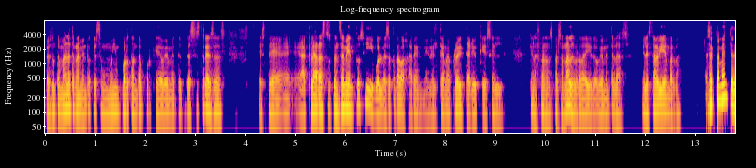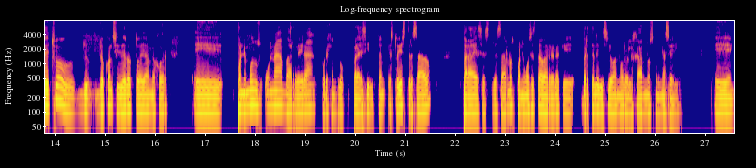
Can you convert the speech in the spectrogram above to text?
Pero es un tema del entrenamiento que es muy importante porque obviamente te desestresas, este, eh, aclaras tus pensamientos y vuelves a trabajar en, en el tema prioritario que es el que en las finanzas personales, ¿verdad? Y obviamente las, el estar bien, ¿verdad? Exactamente, de hecho yo, yo considero todavía mejor, eh, ponemos una barrera, por ejemplo, para decir, estoy estresado, para desestresarnos ponemos esta barrera que ver televisión o relajarnos con una serie. Eh,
